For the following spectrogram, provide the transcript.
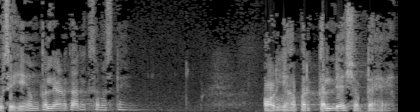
उसे ही हम कल्याणकारक समझते हैं। और यहाँ पर कल्य शब्द है।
